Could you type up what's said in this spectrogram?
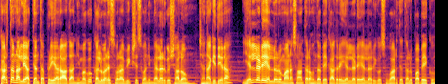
ಕರ್ತನಲ್ಲಿ ಅತ್ಯಂತ ಪ್ರಿಯರಾದ ನಿಮಗೂ ಕಲ್ವರೆಸ್ವರ ವೀಕ್ಷಿಸುವ ನಿಮ್ಮೆಲ್ಲರಿಗೂ ಶಾಲೋಮ್. ಚೆನ್ನಾಗಿದ್ದೀರಾ? ಎಲ್ಲೆಡೆ ಎಲ್ಲರೂ ಮಾನಸಾಂತರ ಹೊಂದಬೇಕಾದ್ರೆ ಎಲ್ಲೆಡೆ ಎಲ್ಲರಿಗೂ ಸುವಾರ್ತೆ ತಲುಪಬೇಕು.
